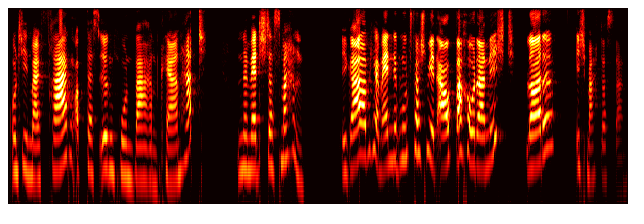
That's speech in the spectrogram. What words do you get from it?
und ihn mal fragen, ob das irgendwo einen wahren Kern hat. Und dann werde ich das machen. Egal, ob ich am Ende blutverschmiert aufwache oder nicht. Leute, ich mache das dann.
